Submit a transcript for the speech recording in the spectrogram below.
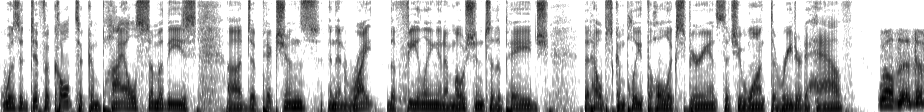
was it difficult to compile some of these uh, depictions and then write the feeling and emotion to the page that helps complete the whole experience that you want the reader to have? Well, the, the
